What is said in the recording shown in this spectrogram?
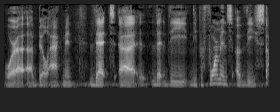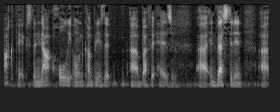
or a, a Bill Ackman, that uh, that the the performance of the stock picks, the not wholly owned companies that uh, Buffett has. Uh, invested in, uh,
